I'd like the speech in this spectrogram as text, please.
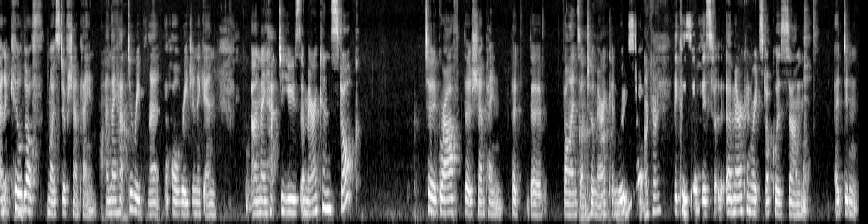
and it killed off most of Champagne. And they had to replant the whole region again, and they had to use American stock to graft the Champagne the the vines onto American rootstock Okay. because of this American rootstock was um, it didn't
